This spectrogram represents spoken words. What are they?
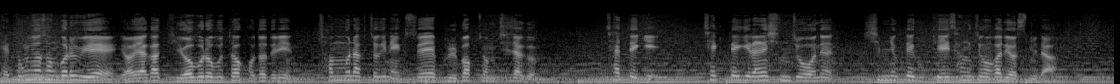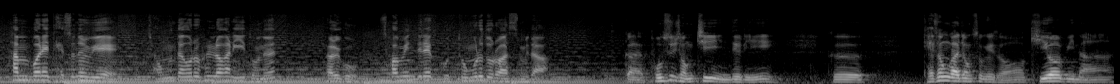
대통령 선거를 위해 여야가 기업으로부터 거둬들인 천문학적인 액수의 불법 정치 자금, 차떼기, 책떼기라는 신조어는 16대 국회의 상징어가 되었습니다. 한 번의 대선을 위해 정당으로 흘러간 이 돈은 결국 서민들의 고통으로 돌아왔습니다. 그러니까 보수 정치인들이 그 대선 과정 속에서 기업이나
